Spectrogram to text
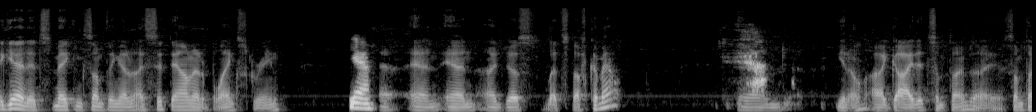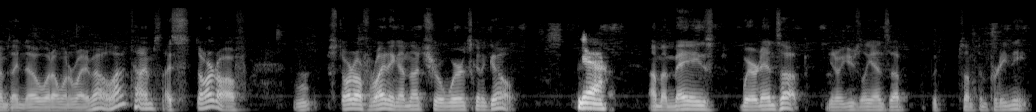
again it's making something and I sit down at a blank screen Yeah. and and I just let stuff come out and you know, I guide it sometimes. I sometimes I know what I want to write about. A lot of times I start off start off writing. I'm not sure where it's going to go. Yeah. I'm amazed where it ends up. You know, usually ends up with something pretty neat,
